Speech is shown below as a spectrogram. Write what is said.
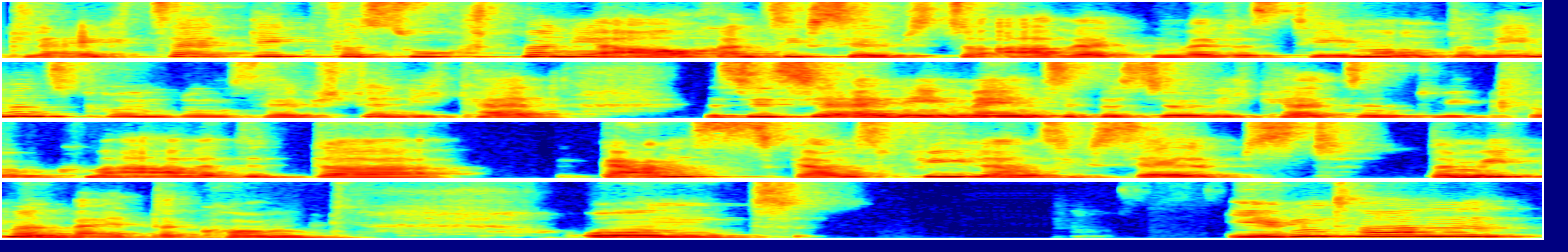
gleichzeitig versucht man ja auch an sich selbst zu arbeiten, weil das Thema Unternehmensgründung, Selbstständigkeit, das ist ja eine immense Persönlichkeitsentwicklung. Man arbeitet da ganz, ganz viel an sich selbst, damit man weiterkommt. Und irgendwann,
